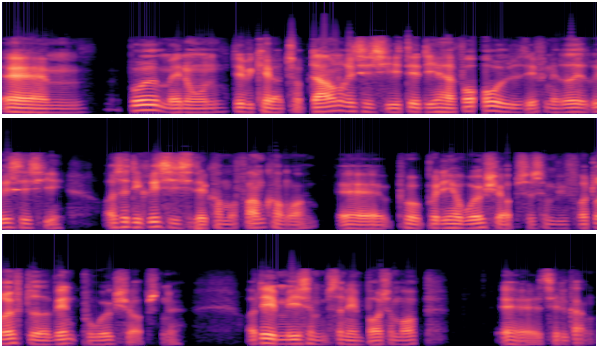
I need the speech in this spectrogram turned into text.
Øhm, både med nogle, det vi kalder top-down risici, det er de her foruddefinerede risici, og så de risici, der kommer fremkommer øh, på, på de her workshops, som vi får drøftet og vendt på workshopsene. Og det er ligesom sådan en bottom-up øh, tilgang.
